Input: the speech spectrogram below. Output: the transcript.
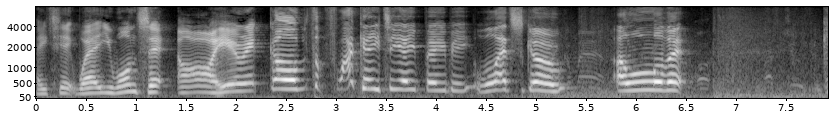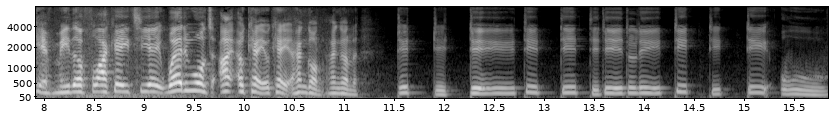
88 where you want it. Oh, here it comes. The flak 88, baby. Let's go. I love it. Give me the flak 88. Where do we want it? I, okay, okay. Hang on, hang on. Ooh.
